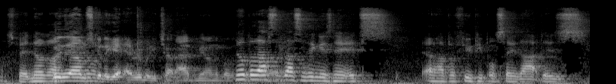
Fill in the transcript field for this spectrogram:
That's fair. No, no. But I'm just going to get everybody trying to add me on the No, but that's that's the thing, isn't it? It's I have a few people say that is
